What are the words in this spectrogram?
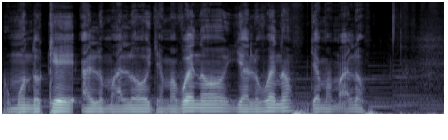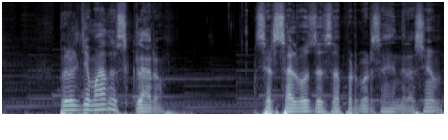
un mundo que a lo malo llama bueno y a lo bueno llama malo. Pero el llamado es claro, ser salvos de esta perversa generación.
